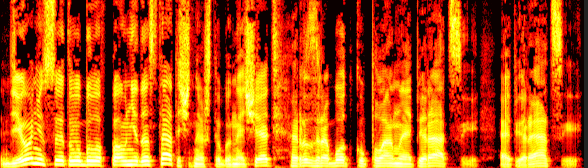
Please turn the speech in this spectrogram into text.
Дионису этого было вполне достаточно, чтобы начать разработку плана операции, операции,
